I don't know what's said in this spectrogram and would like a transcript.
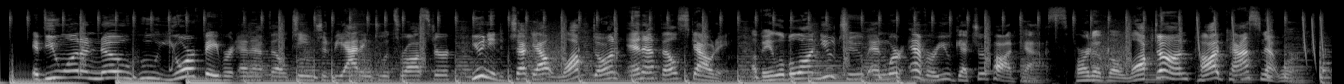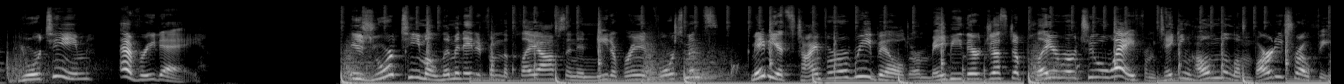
If you want to know who your favorite NFL team should be adding to its roster, you need to check out Locked On NFL Scouting, available on YouTube and wherever you get your podcasts. Part of the Locked On Podcast Network. Your team every day. Is your team eliminated from the playoffs and in need of reinforcements? Maybe it's time for a rebuild, or maybe they're just a player or two away from taking home the Lombardi Trophy.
